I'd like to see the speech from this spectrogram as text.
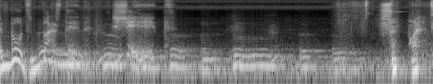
the boot's busted. Shit. What?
